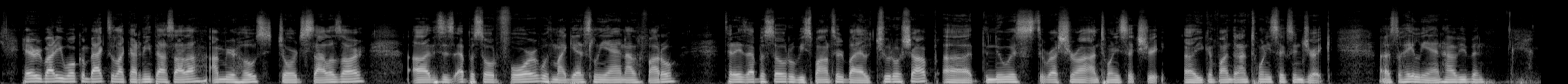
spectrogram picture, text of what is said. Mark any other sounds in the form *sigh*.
Hey, everybody, welcome back to La Carnita Asada. I'm your host, George Salazar. Uh, this is episode four with my guest, Lyanne Alfaro. Today's episode will be sponsored by El Churro Shop, uh, the newest restaurant on 26th Street. Uh, you can find it on 26th and Drake. Uh, so, hey, Lyanne, how have you been?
